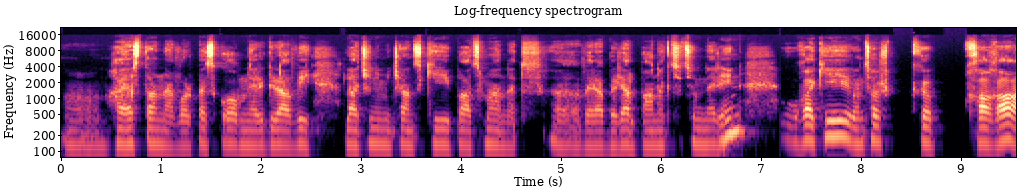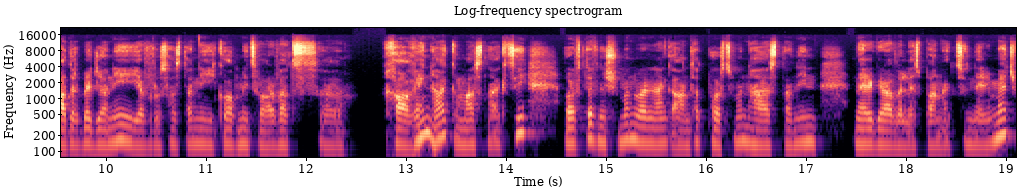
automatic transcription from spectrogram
Հայաստանը որպես կողմ ներգրավի Լաչինի Միչանսկի բացման այդ վերաբերյալ բանակցություններին, ուղղակի ոնց որ խաղա Ադրբեջանի եւ Ռուսաստանի կողմից վարված խաղին, հա, կմասնակցի, որովհետև նշում են, որ նրանք անդադ փորձում են Հայաստանին ներգրավել այս բանակցությունների մեջ,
